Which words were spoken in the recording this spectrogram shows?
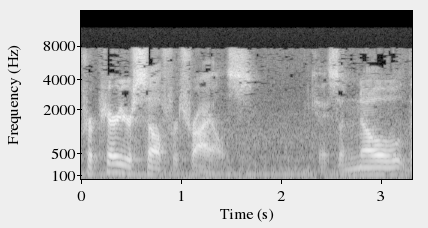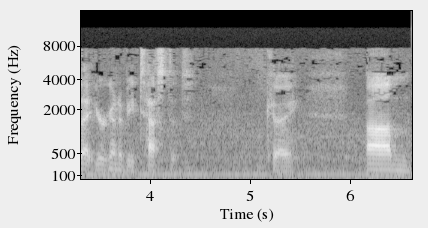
prepare yourself for trials. Okay, so know that you're going to be tested. Okay, um,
